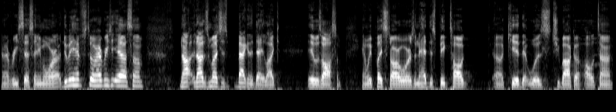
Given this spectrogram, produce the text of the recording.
Don't have recess anymore. Do we have still have recess? Yeah, some. Not not as much as back in the day. Like it was awesome. And we played Star Wars, and they had this big tall uh, kid that was Chewbacca all the time,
